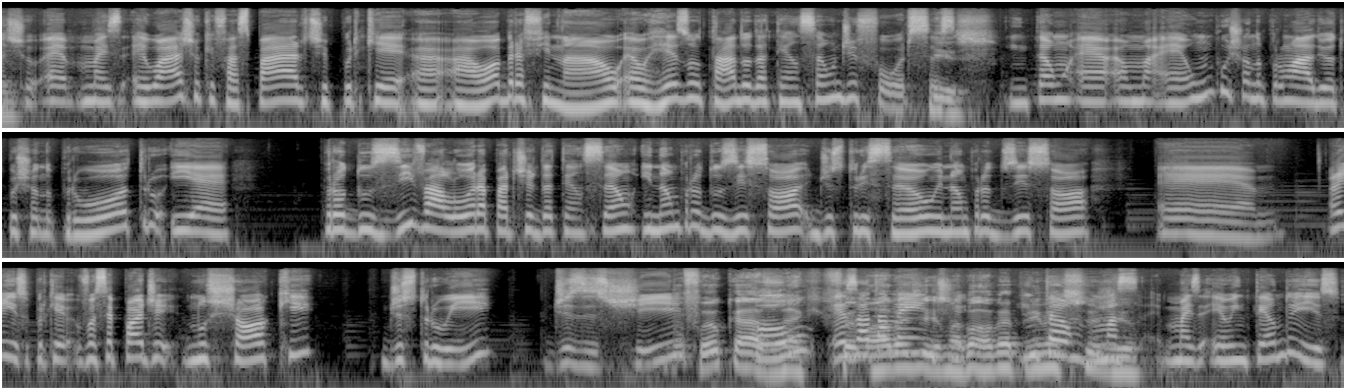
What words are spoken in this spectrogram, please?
acho. É, mas eu acho que faz parte porque a, a obra final é o resultado da tensão de forças. Isso. Então é, é uma- é um puxando para um lado e outro puxando para o outro e é produzir valor a partir da tensão e não produzir só destruição e não produzir só é, é isso porque você pode no choque destruir desistir Não foi o caso, ou, né? Que foi exatamente. uma obra- obra-prima então, que surgiu. Mas, mas eu entendo isso.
